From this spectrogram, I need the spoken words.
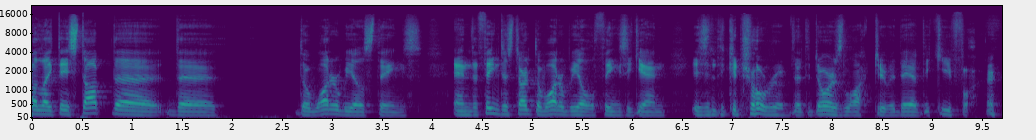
But like they stopped the the the water wheels things and the thing to start the water wheel things again is in the control room that the door is locked to and they have the key for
